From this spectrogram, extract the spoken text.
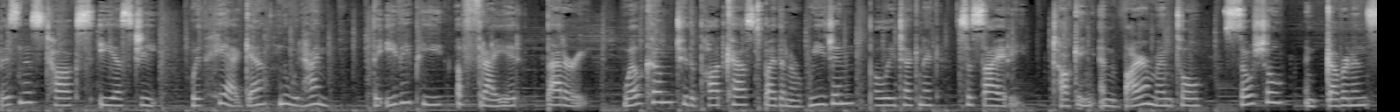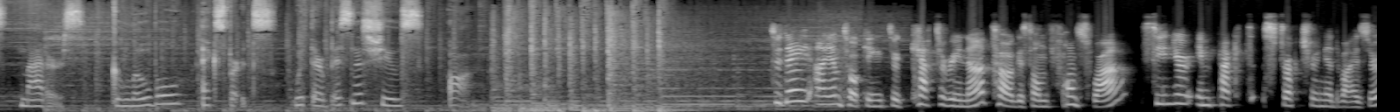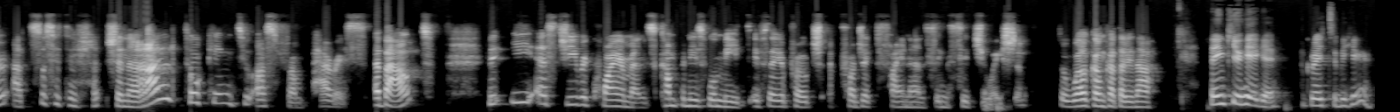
Business Talks ESG with Hege Norheim, the EVP of Freyr Battery. Welcome to the podcast by the Norwegian Polytechnic Society, talking environmental, social, and governance matters. Global experts with their business shoes on. Today, I am talking to Catharina Tagesson Francois, Senior Impact Structuring Advisor at Societe Generale, talking to us from Paris about the ESG requirements companies will meet if they approach a project financing situation. So, welcome, Catharina. Thank you, Hege. Great to be here.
